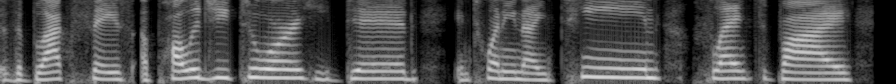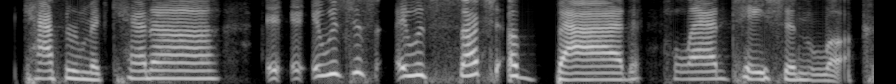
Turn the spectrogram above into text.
the blackface apology tour he did in 2019, flanked by Catherine McKenna. It, it- was just, it was such a bad plantation look.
